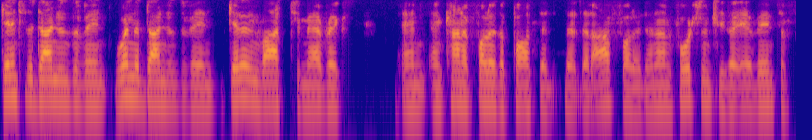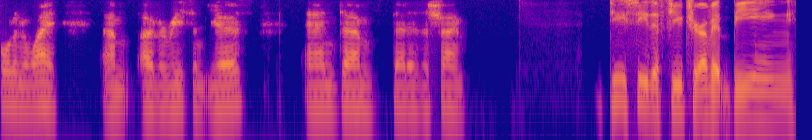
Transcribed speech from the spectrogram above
get into the Dungeons event, win the Dungeons event, get an invite to Mavericks, and and kind of follow the path that that, that I've followed. And unfortunately, the events have fallen away um, over recent years, and um, that is a shame. Do you see the future of it being?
